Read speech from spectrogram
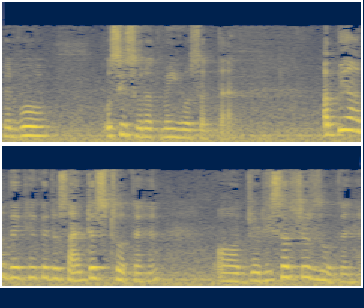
پھر وہ اسی صورت میں ہی ہو سکتا ہے۔ اب بھی آپ دیکھیں کہ جو سائنٹسٹ ہوتے ہیں اور جو ریسرچرز ہوتے ہیں،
